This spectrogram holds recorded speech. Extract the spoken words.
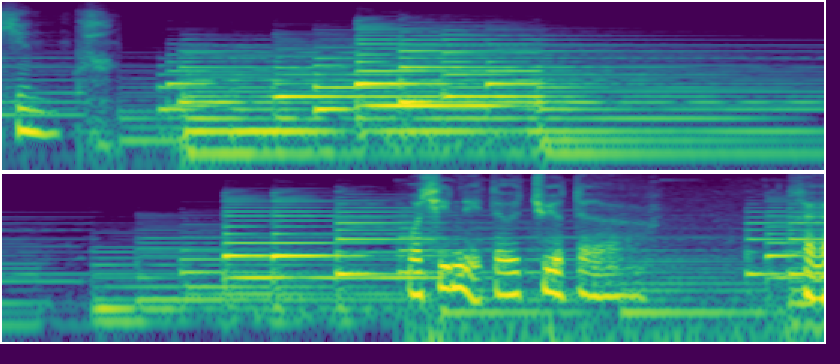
天堂。我心里都觉得很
